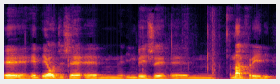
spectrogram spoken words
e, e, oggi c'è ehm, invece ehm, Manfredi.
